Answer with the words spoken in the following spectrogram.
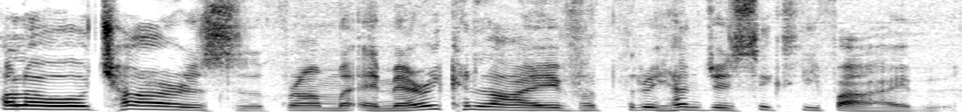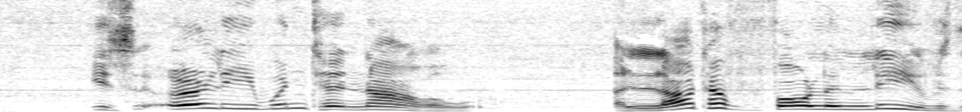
Hello, Charles from American Life 365. It's early winter now. A lot of fallen leaves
